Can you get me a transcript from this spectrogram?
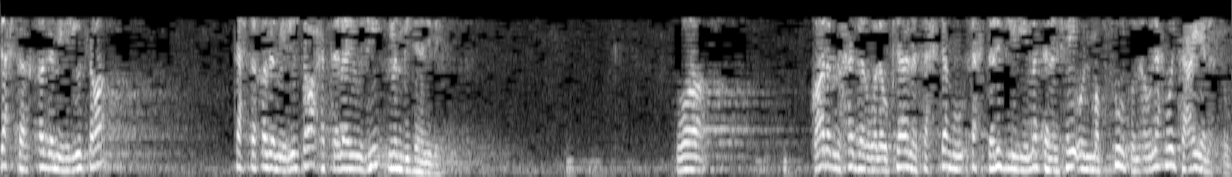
تحت قدمه اليسرى تحت قدمه اليسرى حتى لا يؤذي من بجانبه. و قال ابن حجر ولو كان تحته تحت رجله مثلا شيء مبسوط أو نحو تعين الثوب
